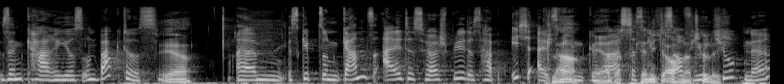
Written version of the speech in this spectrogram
sind Karius und Baktus. Ja. Ähm, es gibt so ein ganz altes Hörspiel, das habe ich als Klar, Kind ja, gehört. das das kenn gibt ich es auch, auf natürlich. YouTube, ne?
